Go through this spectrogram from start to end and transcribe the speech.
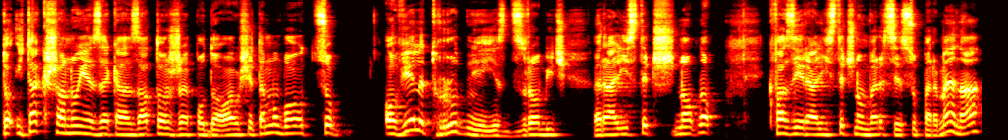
to i tak szanuję Zeka za to, że podołał się temu, bo co o wiele trudniej jest zrobić realistyczną, no, quasi realistyczną wersję Supermana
